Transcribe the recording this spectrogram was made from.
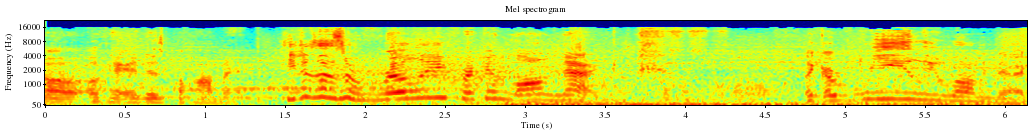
Oh, okay, it is Bahamut. He just has a really freaking long neck. like a really long neck.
